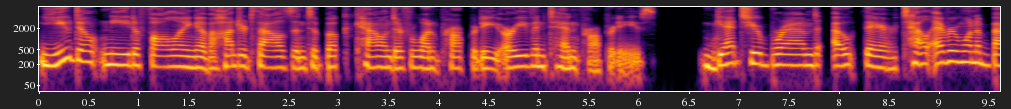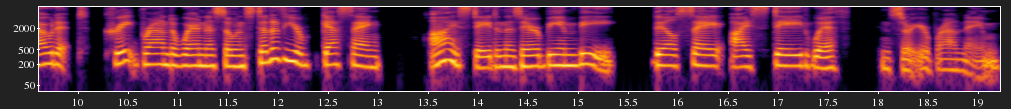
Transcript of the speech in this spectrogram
You don't need a following of 100,000 to book a calendar for one property or even 10 properties. Get your brand out there. Tell everyone about it. Create brand awareness. So instead of your guest saying, I stayed in this Airbnb, they'll say, I stayed with, insert your brand name.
